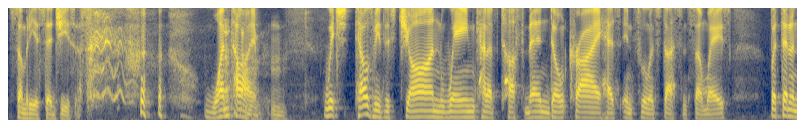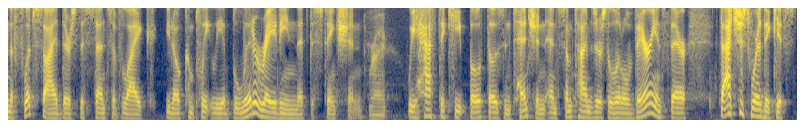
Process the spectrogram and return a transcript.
somebody has said Jesus. One time which tells me this John Wayne kind of tough men don't cry has influenced us in some ways. But then on the flip side, there's this sense of like, you know, completely obliterating the distinction. right We have to keep both those in tension. And sometimes there's a little variance there. That's just where that gets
